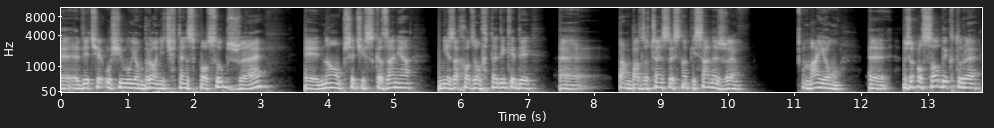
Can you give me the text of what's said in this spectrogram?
e, wiecie, usiłują bronić w ten sposób, że e, no, przeciwwskazania nie zachodzą wtedy, kiedy e, tam bardzo często jest napisane, że mają, że osoby, które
